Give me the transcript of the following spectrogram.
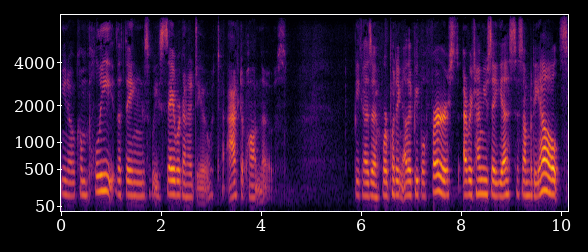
you know, complete the things we say we're going to do, to act upon those. Because if we're putting other people first, every time you say yes to somebody else,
